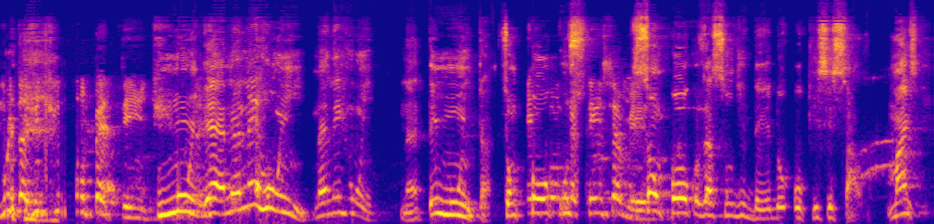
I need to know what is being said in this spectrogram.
Muita gente incompetente. Muito, é, não é nem ruim, não é nem ruim. Né? Tem muita. São tem poucos. São poucos assim de dedo o que se salva. Mas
